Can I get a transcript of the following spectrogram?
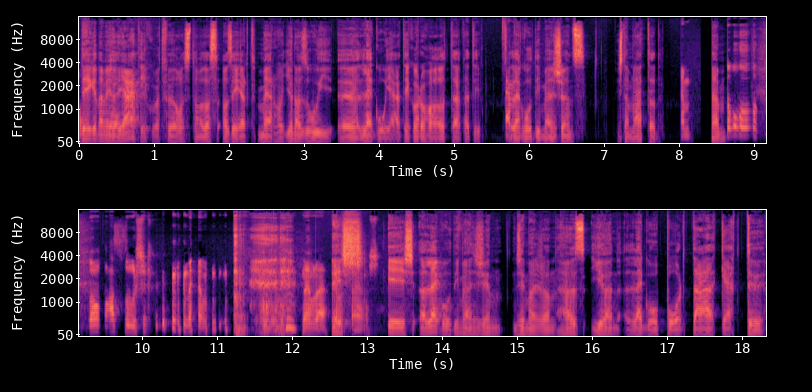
De igen, ami a játékokat felhoztam, az azért, mert hogy jön az új uh, Lego játék, arra hallottál, Peti? Nem. Lego Dimensions. És nem láttad? Nem. Nem? No, basszus. nem. nem láttam. És, és a Lego Dimension, Dimensionhez jön Lego Portál 2.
